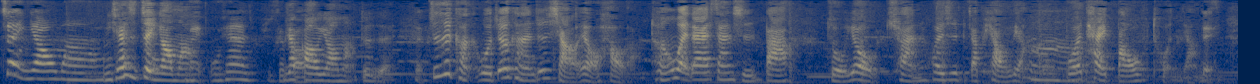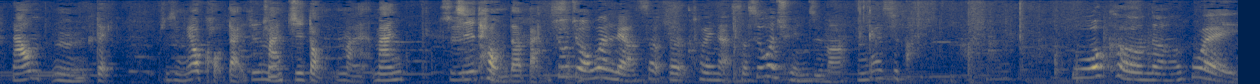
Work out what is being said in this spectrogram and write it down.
正腰吗？你现在是正腰吗？没，我现在比较高腰嘛，对不对？对，就是可能我觉得可能就是小 L 号啦，臀围大概三十八左右穿会是比较漂亮的，不会太包臀这样子。然后嗯对。就是没有口袋，就是蛮直筒、蛮蛮直筒的版型。舅舅问两色的推哪色？是问裙子吗？应该是吧。我可能会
